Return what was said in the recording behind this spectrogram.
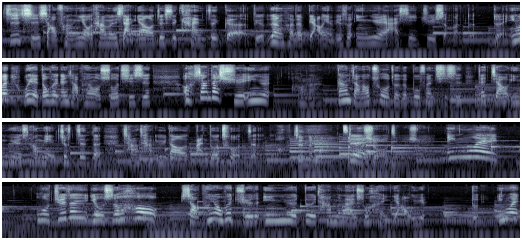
支持小朋友，他们想要就是看这个，比如任何的表演，比如说音乐啊、戏剧什么的，对，因为我也都会跟小朋友说，其实哦，像在学音乐，好啦，刚刚讲到挫折的部分，其实在教音乐上面就真的常常遇到蛮多挫折的。哦，真的吗？怎么说？怎么说？因为我觉得有时候小朋友会觉得音乐对他们来说很遥远，对，因为。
